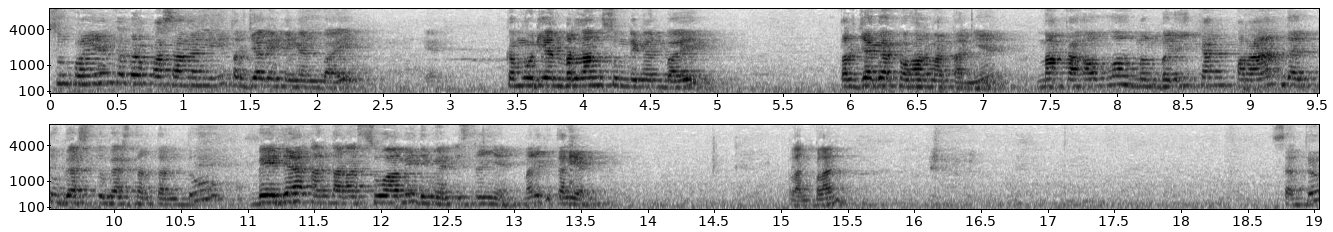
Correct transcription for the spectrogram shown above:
supaya keberpasangan ini terjalin dengan baik, ya, kemudian berlangsung dengan baik, terjaga kehormatannya, maka Allah memberikan peran dan tugas-tugas tertentu beda antara suami dengan istrinya. Mari kita lihat. Pelan-pelan. Satu.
